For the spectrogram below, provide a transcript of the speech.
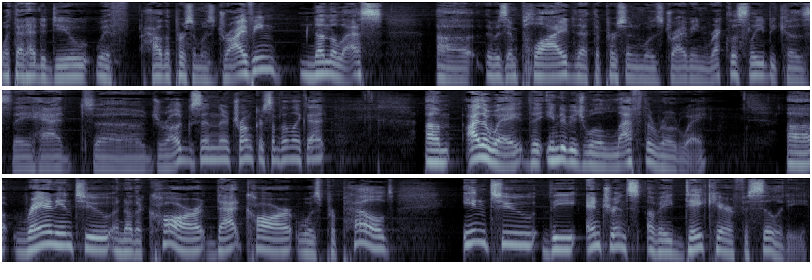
what that had to do with how the person was driving. Nonetheless, uh, it was implied that the person was driving recklessly because they had uh, drugs in their trunk or something like that. Um, either way, the individual left the roadway, uh, ran into another car. That car was propelled into the entrance of a daycare facility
